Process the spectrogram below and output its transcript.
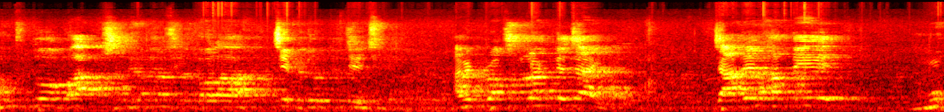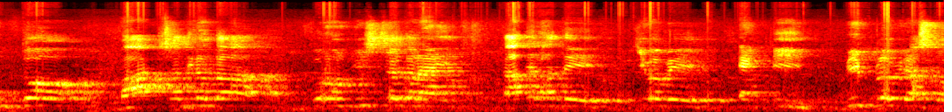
মুক্ত বাক স্বাধীনতার সাথে গলা চেপে ধরতে চেয়েছিল। আমি প্রশ্ন রাখতে চাই, যাদের হাতে মুক্ত বাক স্বাধীনতা কোনো নিশ্চয়তা নাই তাদের হাতে কীভাবে একটি বিপ্লবী রাষ্ট্র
